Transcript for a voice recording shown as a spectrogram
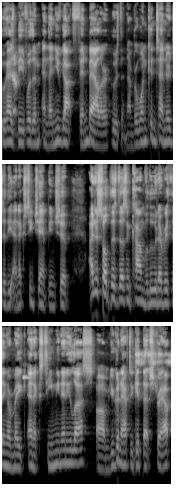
who has Yep. beef with him, and then you've got Finn Balor, who's the number one contender to the NXT Championship. I just hope this doesn't convolute everything or make NXT mean any less. Um, you're gonna have to get that strap,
